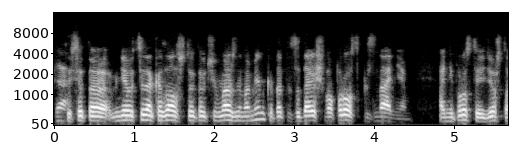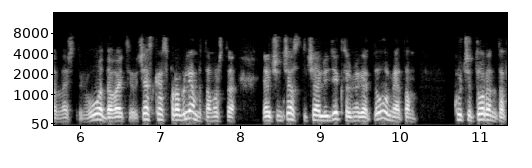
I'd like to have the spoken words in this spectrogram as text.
Да. То есть это, мне вот всегда казалось, что это очень важный момент, когда ты задаешь вопрос к знаниям, а не просто идешь там, значит, вот, давайте. Сейчас как раз проблема, потому что я очень часто встречаю людей, которые мне говорят, ну, у меня там куча торрентов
